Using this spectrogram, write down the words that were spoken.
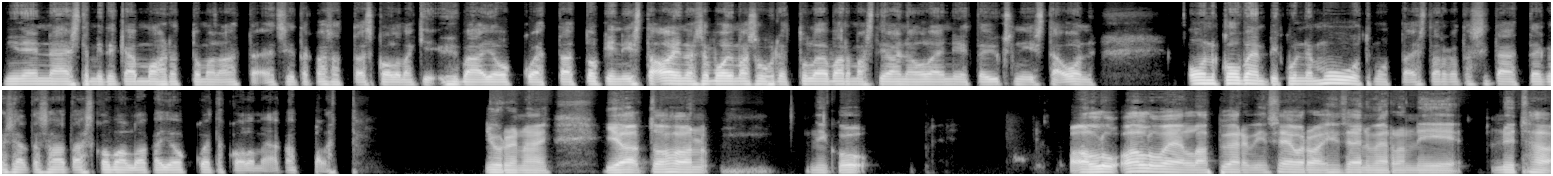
niin en näe sitä mitenkään mahdottomana, että, että siitä kasattaisi kolmekin hyvää joukkuetta. Toki niistä aina se voimasuhde tulee varmasti aina olemaan niin, että yksi niistä on, on kovempi kuin ne muut, mutta ei se tarkoita sitä, etteikö sieltä saataisiin kovan luokan joukkuetta kolmea kappaletta. Juuri näin. Ja tuohon niin alu, alueella pyöriviin seuroihin sen verran, niin nythän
